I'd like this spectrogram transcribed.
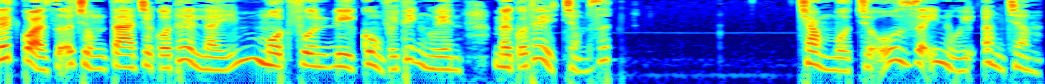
Kết quả giữa chúng ta chỉ có thể lấy một phương đi cùng với Thịnh Nguyên mới có thể chấm dứt. Trong một chỗ dãy núi âm trầm,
